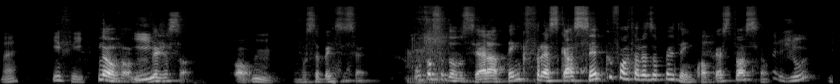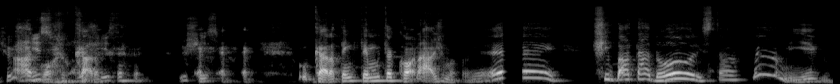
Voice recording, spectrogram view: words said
Né? Enfim. Não, e... veja só. Ó, hum. Vou ser bem sincero. O torcedor do Ceará tem que frescar sempre que o Fortaleza perder, em qualquer situação. Ju, justiça, Agora, o cara. Justiça. justiça. o cara tem que ter muita coragem, mano. Ei, chibatadores, tá? Meu amigo.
